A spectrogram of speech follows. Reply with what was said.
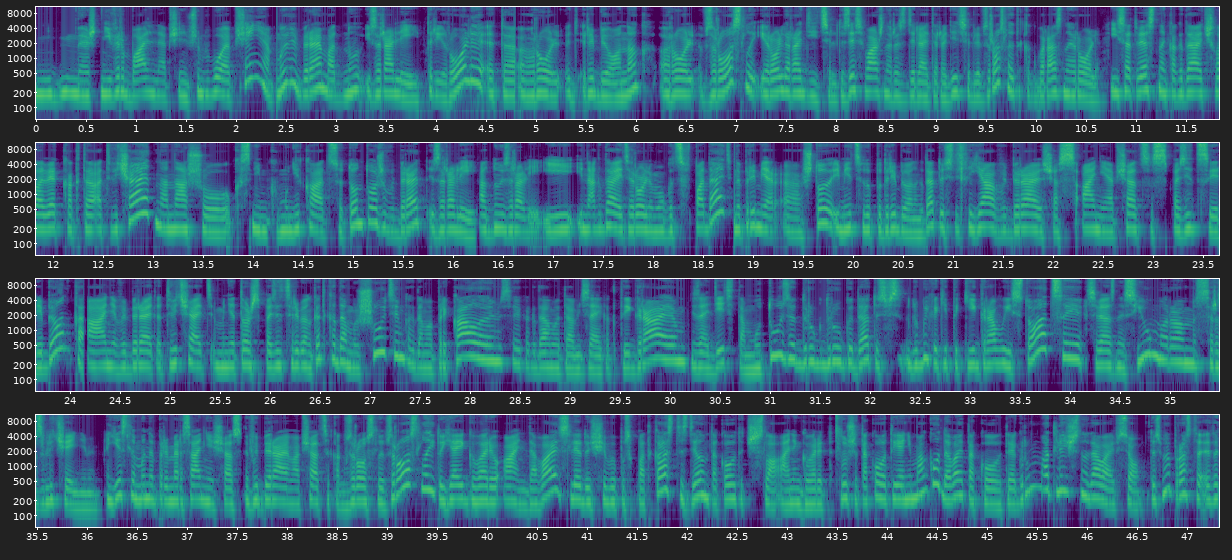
знаешь, невербальное общение, в общем, любое общение, мы выбираем одну из ролей. Три роли — это роль ребенок, роль взрослый и роль родитель. То здесь важно разделять родители и взрослые, это как бы разные роли. И, соответственно, когда человек как-то отвечает на нашу с ним коммуникацию, то он тоже выбирает из ролей, одну из ролей. И иногда эти роли могут совпадать. Например, э, что имеется в виду под ребенок, да? То есть, если я выбираю сейчас с Аней общаться с позиции ребенка, а Аня выбирает отвечать мне тоже с позиции ребенка, это когда мы шутим, когда мы прикалываемся, когда мы там, не знаю, как-то играем, не знаю, дети там мутузят друг друга, да, то есть любые какие-то такие игровые ситуации, связанные с юмором, с развлечениями. Если мы, например, с Аней сейчас выбираем общаться как взрослый-взрослый, то я ей говорю, Ань, давай следующий выпуск подкаста сделаем такого-то числа. Аня говорит, слушай, такого-то я не могу, давай такого-то. Я говорю, отлично, давай, все. То есть мы просто, это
